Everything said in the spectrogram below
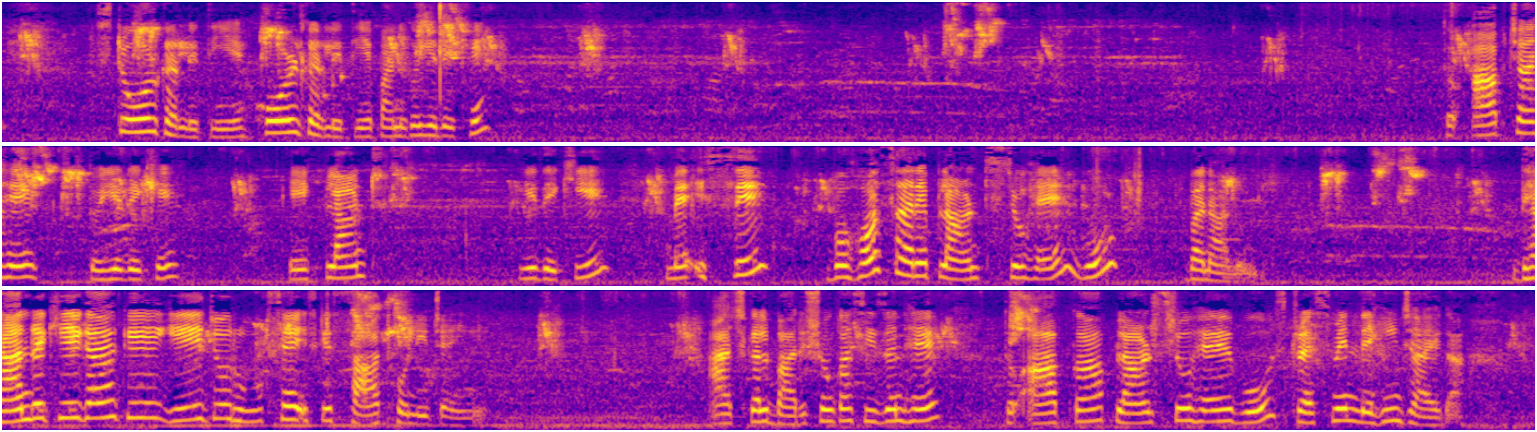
स्टोर कर लेती हैं होल्ड कर लेती हैं पानी को। ये देखें। तो आप चाहें तो ये देखें। एक प्लांट ये देखिए, मैं इससे बहुत सारे प्लांट्स जो हैं, वो बना लूँगी। ध्यान रखिएगा कि ये जो रूट्स हैं, इसके साथ होनी चाहिए। आजकल बारिशों का सीज़न है तो आपका प्लांट्स जो है, वो स्ट्रेस में नहीं जाएगा।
